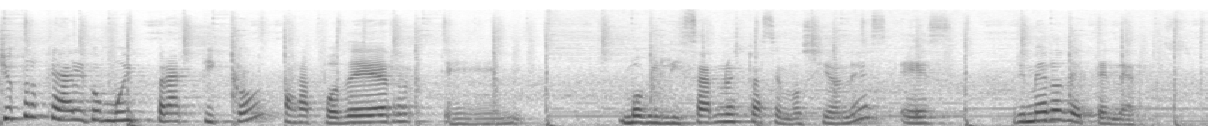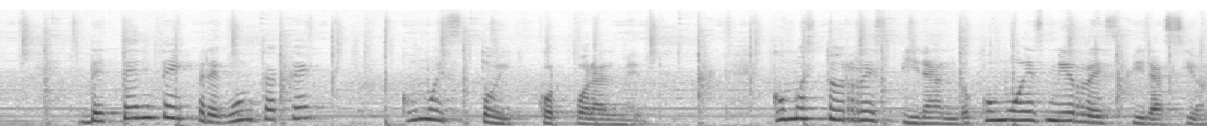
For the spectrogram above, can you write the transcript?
Yo creo que algo muy práctico para poder eh, movilizar nuestras emociones es primero detenernos. Detente y pregúntate cómo estoy corporalmente, cómo estoy respirando, cómo es mi respiración.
